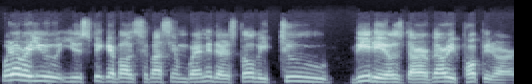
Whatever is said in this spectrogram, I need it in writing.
whatever you you speak about Sebastian Buemi, there's probably two videos that are very popular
